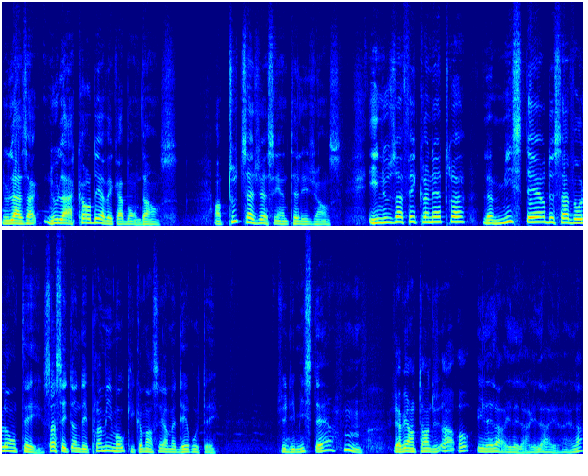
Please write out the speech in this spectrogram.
nous l'a accordé avec abondance, en toute sagesse et intelligence. Il nous a fait connaître le mystère de sa volonté. Ça, c'est un des premiers mots qui commençait à me dérouter. J'ai dit mystère? Hmm. J'avais entendu, ah, oh, il est là, il est là, il est là, il est là.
